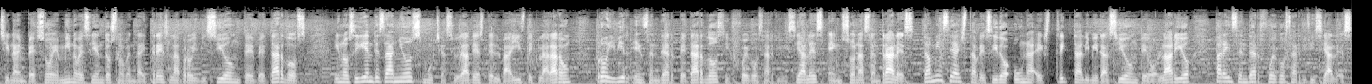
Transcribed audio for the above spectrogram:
China empezó en 1993 la prohibición de petardos. En los siguientes años, muchas ciudades del país declararon prohibir encender petardos y fuegos artificiales en zonas centrales. También se ha establecido una estricta limitación de horario para encender fuegos artificiales.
